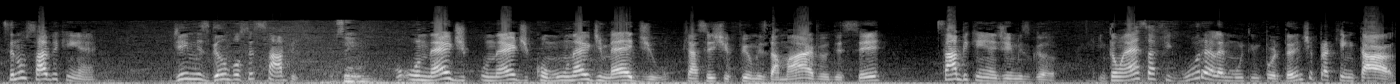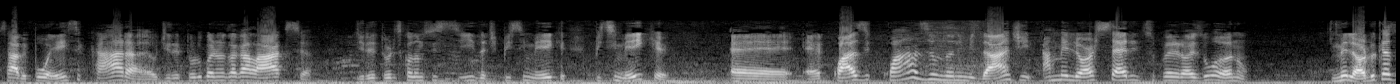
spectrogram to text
você não sabe quem é. James Gunn você sabe. Sim. O, o nerd, o nerd comum, o nerd médio que assiste filmes da Marvel, DC, sabe quem é James Gunn. Então essa figura ela é muito importante para quem tá, sabe, pô, esse cara é o diretor do Guardiões da Galáxia, diretor de Esquadrão Suicida, de Peacemaker. Peacemaker é, é quase, quase unanimidade a melhor série de super-heróis do ano. Melhor do que as,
